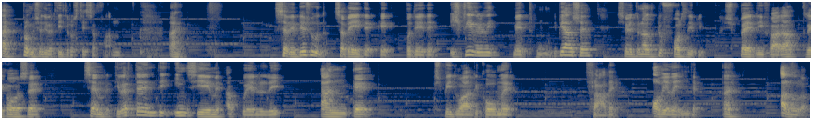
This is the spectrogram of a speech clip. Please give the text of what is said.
Eh, però mi sono divertito lo stesso a farlo. Eh. Se vi è piaciuto sapete che potete iscrivervi, mettere un mi piace, siete tornati più forti di prima. Spero di fare altre cose sempre divertenti insieme a quelli anche spirituali come frate, ovviamente. Eh. Allora,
